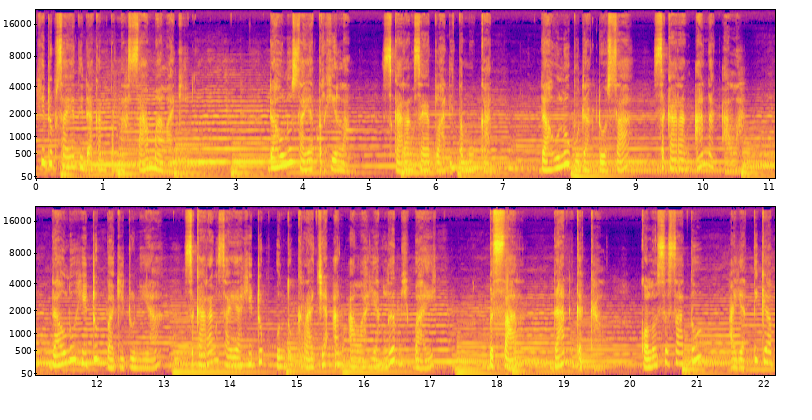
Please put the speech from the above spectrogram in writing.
hidup saya tidak akan pernah sama lagi. Dahulu saya terhilang, sekarang saya telah ditemukan. Dahulu budak dosa, sekarang anak Allah. Dahulu hidup bagi dunia, sekarang saya hidup untuk kerajaan Allah yang lebih baik, besar, dan kekal. Kolose 1 ayat 13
